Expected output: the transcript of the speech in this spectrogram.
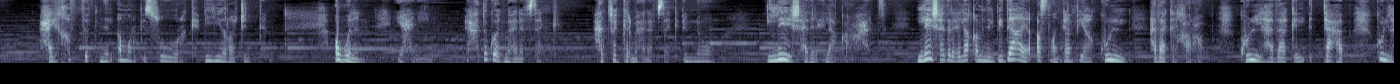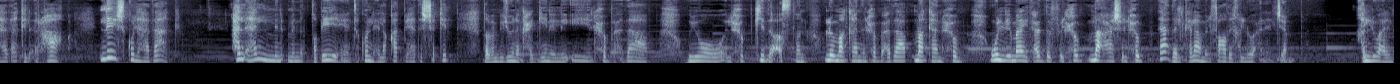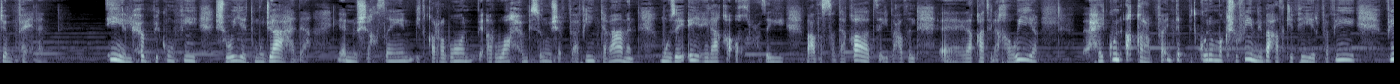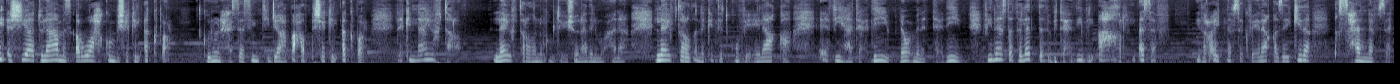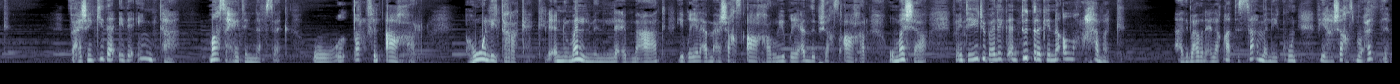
حيخفف من الأمر بصورة كبيرة جدا. أولا يعني حتقعد مع نفسك حتفكر مع نفسك إنه ليش هذه العلاقة راحت؟ ليش هذه العلاقة من البداية أصلا كان فيها كل هذاك الخراب كل هذاك التعب كل هذاك الإرهاق؟ ليش كل هذاك؟ هل هل من من الطبيعي أن تكون العلاقات بهذا الشكل؟ طبعا بيجونك حقين اللي إيه الحب عذاب ويو الحب كذا أصلا ولو ما كان الحب عذاب ما كان حب واللي ما يتعذب في الحب ما عاش الحب. هذا الكلام الفاضي خلوه على الجنب خلوه على الجنب فعلا. إيه الحب بيكون فيه شوية مجاهدة لأنه الشخصين بيتقربون بأرواحهم بيصيرون شفافين تماما مو زي أي علاقة أخرى زي بعض الصداقات زي بعض العلاقات الأخوية. حيكون أقرب فأنت بتكونوا مكشوفين لبعض كثير ففي في أشياء تلامس أرواحكم بشكل أكبر تكونون حساسين تجاه بعض بشكل أكبر لكن لا يفترض لا يفترض أنكم تعيشون هذه المعاناة لا يفترض أنك أنت تكون في علاقة فيها تعذيب نوع من التعذيب في ناس تتلذذ بتعذيب الآخر للأسف. إذا رأيت نفسك في علاقة زي كذا اصحى لنفسك فعشان كذا إذا أنت ما صحيت لنفسك والطرف الآخر هو اللي تركك. لأنه مل من اللعب معاك يبغى يلعب مع شخص آخر ويبغى يعذب شخص آخر ومشى. فأنت يجب عليك أن تدرك أن الله رحمك. هذه بعض العلاقات السامة اللي يكون فيها شخص معذب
